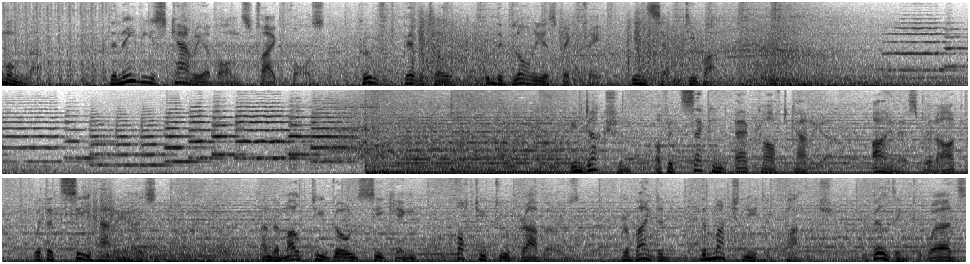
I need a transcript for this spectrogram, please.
Mongla. The Navy's carrier-borne strike force proved pivotal in the glorious victory in 71. Induction of its second aircraft carrier, INS Virat, with its Sea Harriers and the multi-role Sea King 42 Bravos provided the much needed punch, building towards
